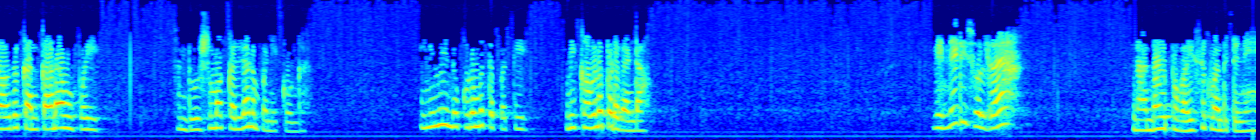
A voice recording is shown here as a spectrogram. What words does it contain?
எங்காவது கண் காணாம போய் சந்தோஷமா கல்யாணம் பண்ணிக்கோங்க. இனிமே இந்த குடும்பத்தை பத்தி நீ கவலைப்பட வேண்டாம். என்னடி சொல்ற? நான் தான் இப்ப வயசுக்கு வந்துட்டேனே.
